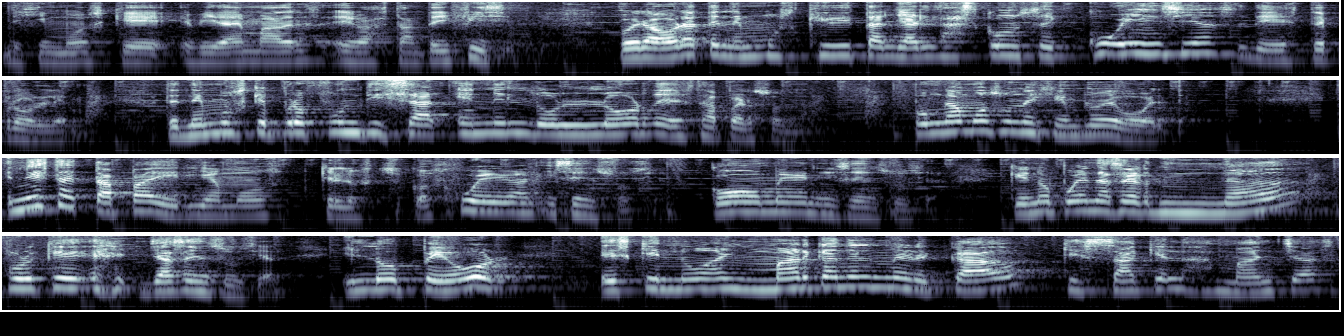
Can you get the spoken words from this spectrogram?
Dijimos que vida de madres es bastante difícil. Pero ahora tenemos que detallar las consecuencias de este problema. Tenemos que profundizar en el dolor de esta persona. Pongamos un ejemplo de vuelta. En esta etapa diríamos que los chicos juegan y se ensucian, comen y se ensucian, que no pueden hacer nada porque ya se ensucian. Y lo peor es que no hay marca en el mercado que saque las manchas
